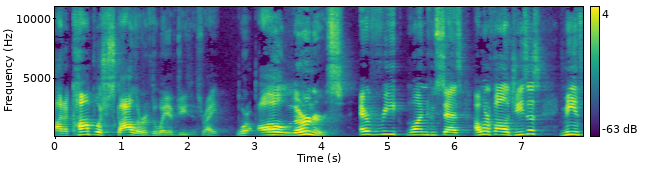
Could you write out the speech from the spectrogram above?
an accomplished scholar of the way of Jesus, right? We're all learners. Everyone who says, I want to follow Jesus, means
